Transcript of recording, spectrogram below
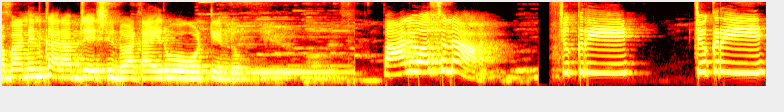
ఆ బండిని ఖరాబ్ చేసిండు ఆ టైర్ పోగొట్టిండు. పాలు వస్తున్నా చుక్రీ చుక్రీ.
